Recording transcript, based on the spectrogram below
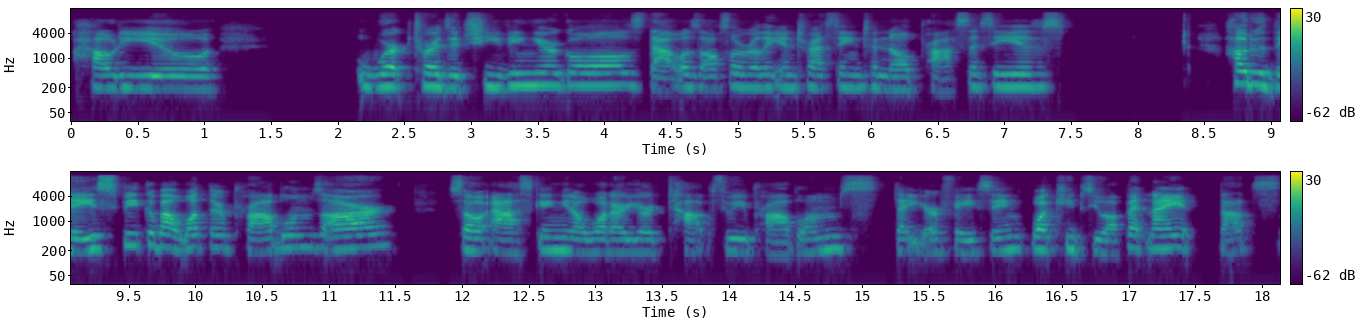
How do you work towards achieving your goals? That was also really interesting to know processes. How do they speak about what their problems are? So asking, you know, what are your top three problems that you're facing? What keeps you up at night? That's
